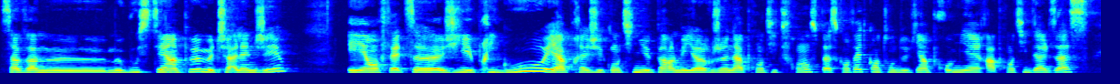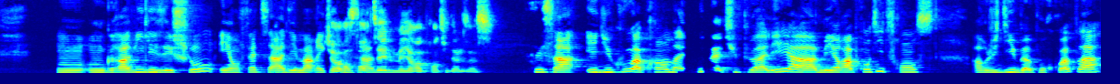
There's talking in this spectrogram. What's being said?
ça va me, me booster un peu, me challenger. Et en fait, j'y ai pris goût. Et après, j'ai continué par le meilleur jeune apprenti de France. Parce qu'en fait, quand on devient première apprenti d'Alsace, on, gravit les échelons et en fait, ça a démarré tu as remporté le meilleur apprenti d'Alsace. C'est ça. Et du coup, après, on m'a dit, bah, tu peux aller à meilleur apprenti de France. Alors, j'ai dit, bah, pourquoi pas?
